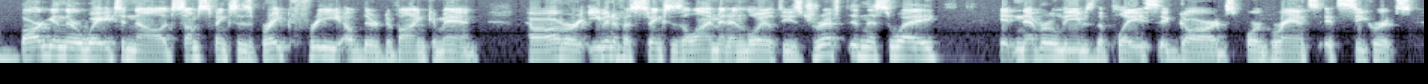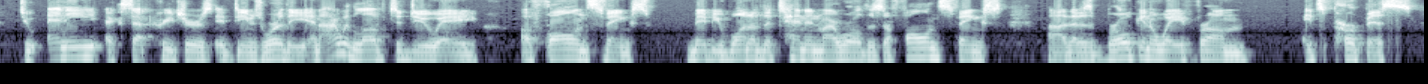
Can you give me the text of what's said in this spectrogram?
bargain their way to knowledge, some sphinxes break free of their divine command. However, even if a sphinx's alignment and loyalties drift in this way, it never leaves the place it guards or grants its secrets to any except creatures it deems worthy. And I would love to do a a fallen sphinx. Maybe one of the ten in my world is a fallen sphinx uh, that is broken away from its purpose.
